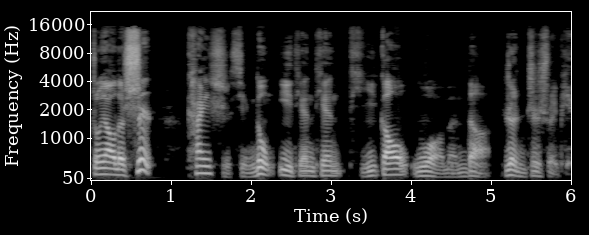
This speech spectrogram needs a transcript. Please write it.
重要的是开始行动，一天天提高我们的认知水平。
